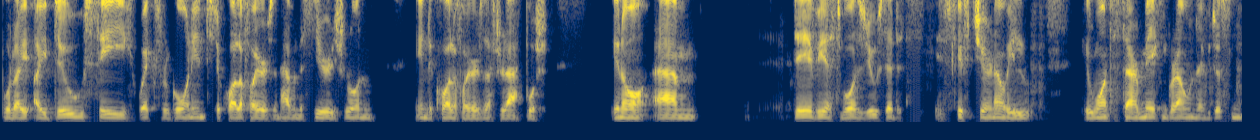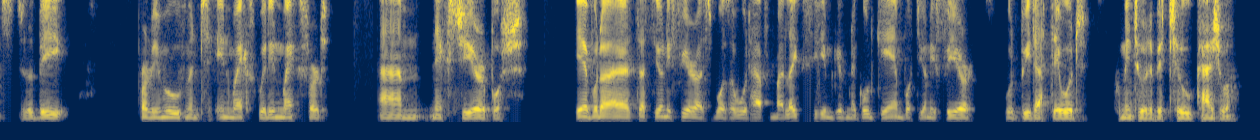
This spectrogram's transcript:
But I, I do see Wexford going into the qualifiers and having a serious run in the qualifiers after that. But you know, um, Davy, I suppose you said it's his fifth year now. He'll he'll want to start making ground. If he doesn't, there'll be probably movement in Wex within Wexford um next year. But yeah, but uh, that's the only fear I suppose I would have from. I'd like to see him given a good game, but the only fear would be that they would come into it a bit too casual.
